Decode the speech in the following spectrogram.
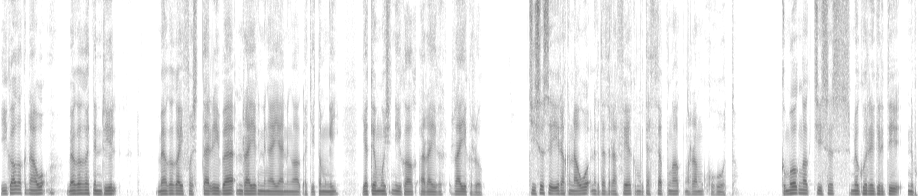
Ika ka kenawo mega ka tenril mega kai first tari ba nrayak ngayan nga achitam ngi yake mus ni ka aray rayak rok Jesus e ira knawo na kita trafik kita sap ngak ngaram kugot kumog ngak Jesus megure girti nip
